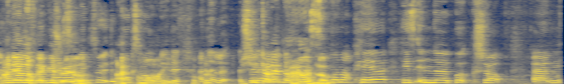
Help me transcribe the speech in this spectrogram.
And and the then elephant is real. through. Ah, come on, you fucker. look, She's so got it in her hand, look. Someone up here, he's in the bookshop. Um,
